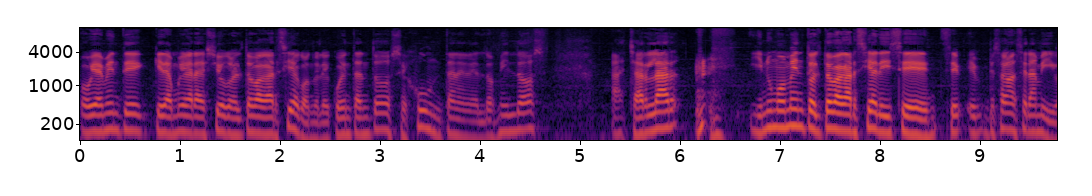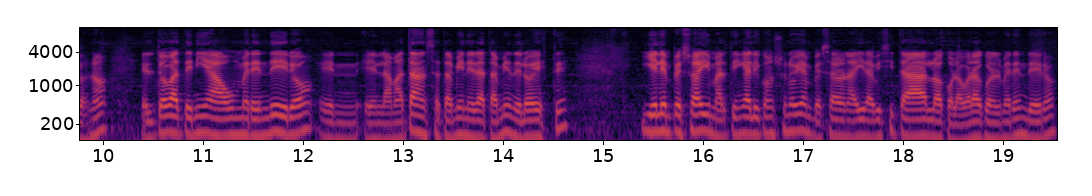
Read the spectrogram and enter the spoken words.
obviamente queda muy agradecido con el Toba García cuando le cuentan todo, se juntan en el 2002 a charlar y en un momento el Toba García le dice, se empezaron a ser amigos, ¿no? El Toba tenía un merendero en, en La Matanza, también era también del oeste, y él empezó ahí, Martín Gali con su novia empezaron a ir a visitarlo, a colaborar con el merendero.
